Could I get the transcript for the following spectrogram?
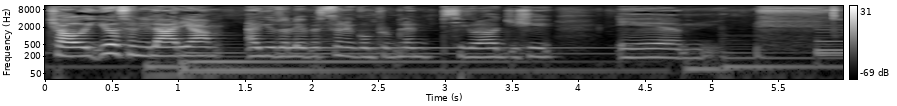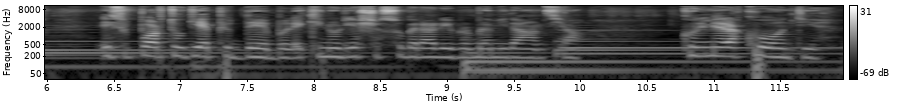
Ciao, io sono Ilaria, aiuto le persone con problemi psicologici e, mm, e supporto chi è più debole e chi non riesce a superare i problemi d'ansia con i miei racconti.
